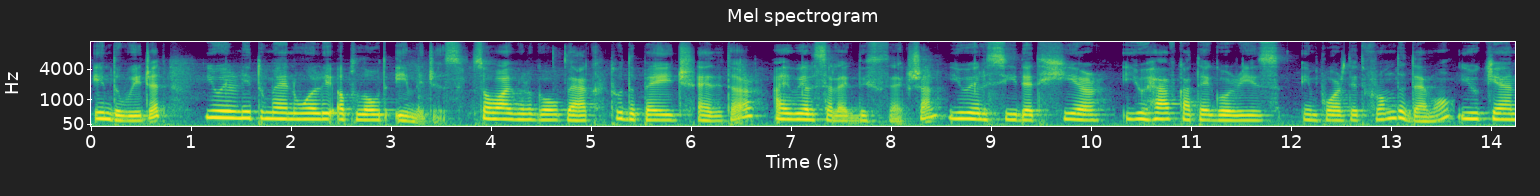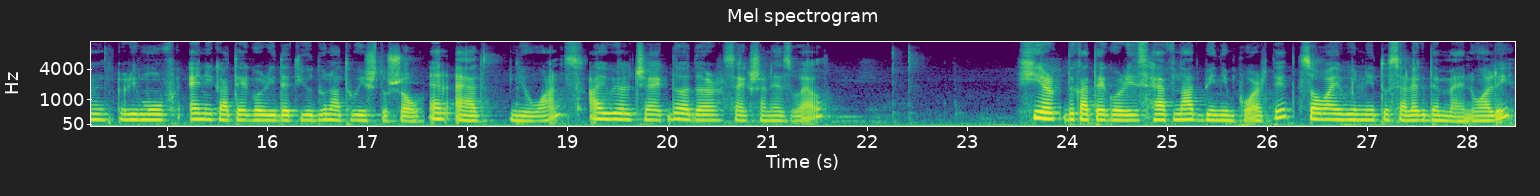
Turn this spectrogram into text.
in the widget you will need to manually upload images. So I will go back to the page editor. I will select this section. You will see that here you have categories imported from the demo. You can remove any category that you do not wish to show and add new ones. I will check the other section as well. Here the categories have not been imported, so I will need to select them manually.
